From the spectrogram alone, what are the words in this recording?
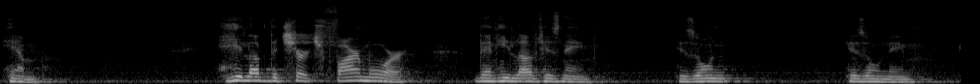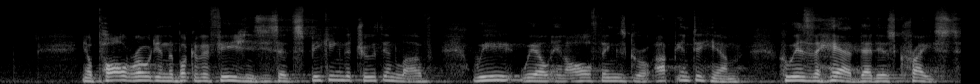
him. He loved the church far more than he loved his name, his own, his own name. You know, Paul wrote in the book of Ephesians, he said, Speaking the truth in love, we will in all things grow up into him who is the head, that is Christ.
